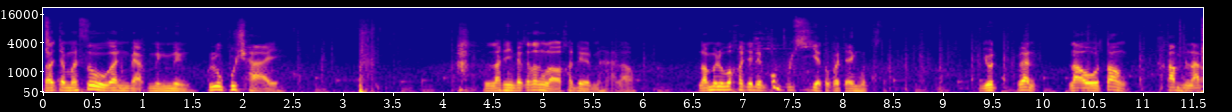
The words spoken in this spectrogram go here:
เราจะมาสู้กันแบบหนึ่งหนึ่งลูกผู้ชาย แล้วทีนี้เราก็ต้องรอเขาเดินมาหาเรา เราไม่รู้ว่าเขาจะเดินปุ๊บเฮียตกใจหมด หยุดเพื่อน เราต้องคำรับ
